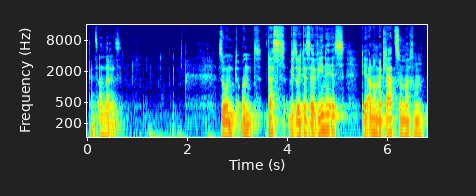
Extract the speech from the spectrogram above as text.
ganz anderes. So, und, und das, wieso ich das erwähne, ist, dir auch nochmal klar zu machen,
